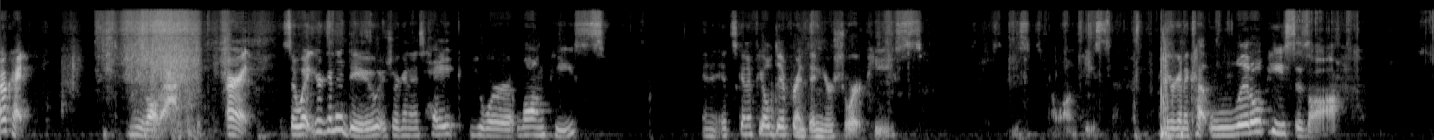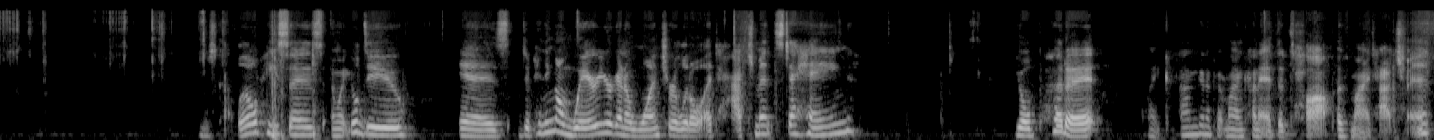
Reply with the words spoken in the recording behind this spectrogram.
Okay, move all that. All right, so what you're to do is you're to take your long piece, and it's going to feel different than your short piece. This is long piece. You're going to cut little pieces off. just cut little pieces, and what you'll do is, depending on where you're going to want your little attachments to hang, you'll put it, like I'm going to put mine kind of at the top of my attachment.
